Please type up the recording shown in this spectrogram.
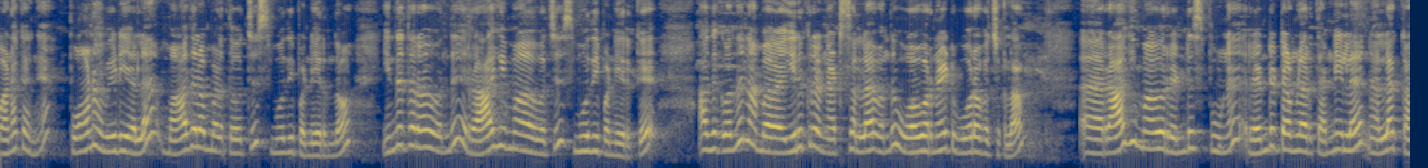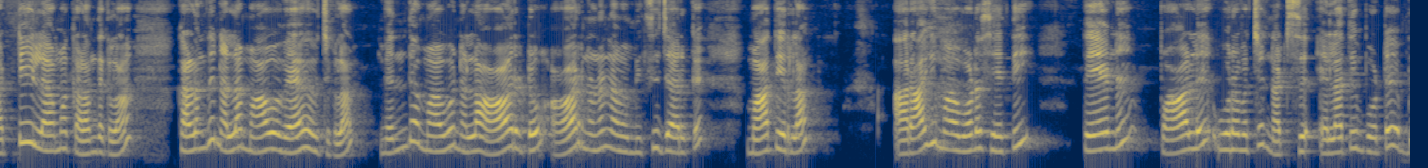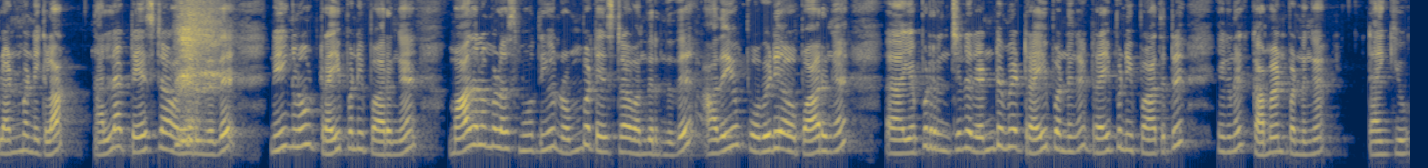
வணக்கங்க. போன வீடியோவில் மாதுளம்பழத்தை வச்சு ஸ்மூதி பண்ணியிருந்தோம். இந்த தடவை வந்து ராகி மாவை வச்சு ஸ்மூதி பண்ணியிருக்கு. அதுக்கு வந்து நம்ம இருக்கிற நட்ஸ் எல்லாம் வந்து ஓவர் நைட் ஊற வச்சுக்கலாம். ராகி மாவு ரெண்டு ஸ்பூனு ரெண்டு டம்ளர் தண்ணியில் நல்லா கட்டி இல்லாமல் கலந்துக்கலாம். கலந்து நல்லா மாவை வேக வச்சுக்கலாம். வெந்த மாவு நல்லா ஆறட்டும். ஆறணுன்னா நம்ம மிக்சி ஜாருக்கு மாற்றிடலாம் ராகி மாவோடு சேர்த்தி தேன் பால் ஊற வச்ச நட்ஸு எல்லாத்தையும் போட்டு ப்ளண்ட் பண்ணிக்கலாம். நல்லா டேஸ்ட்டாக வந்திருந்தது. நீங்களும் ட்ரை பண்ணி பாருங்கள் மாதுளம்பழம் ஸ்மூத்தியும் ரொம்ப டேஸ்ட்டாக வந்திருந்தது. அதையும் இப்போ வீடியோவை பாருங்கள் எப்படி இருந்துச்சுன்னு ரெண்டுமே ட்ரை பண்ணுங்கள் ட்ரை பண்ணி பார்த்துட்டு எங்களுக்கு கமெண்ட் பண்ணுங்கள் தேங்க்யூ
